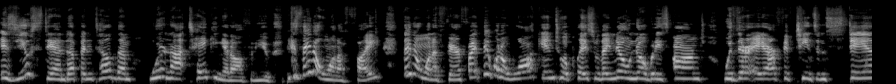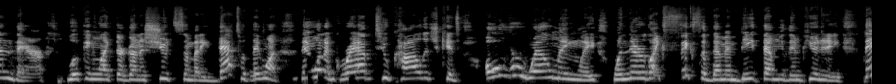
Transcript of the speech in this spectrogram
is you stand up and tell them we're not taking it off of you because they don't want to fight. They don't want a fair fight. They want to walk into a place where they know nobody's armed with their AR-15s and stand there looking like they're going to shoot somebody. That's what they want. They want to grab two college kids overwhelmingly when there are like six of them and beat them with impunity. They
